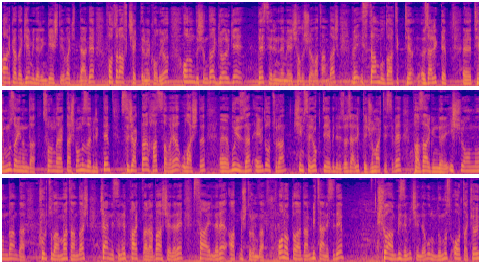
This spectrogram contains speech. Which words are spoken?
arkada gemilerin geçtiği vakitlerde fotoğraf çektirmek oluyor. Onun dışında gölge de serinlemeye çalışıyor vatandaş ve İstanbul'da artık te- özellikle e, Temmuz ayının da sonuna yaklaşmamızla birlikte sıcaklar has savaya ulaştı. E, bu yüzden evde oturan kimse yok diyebiliriz. Özellikle cumartesi ve pazar günleri iş yoğunluğundan da kurtulan vatandaş kendisini parklara, bahçelere, sahillere atmış durumda. O noktalardan bir tanesi de şu an bizim içinde bulunduğumuz Ortaköy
